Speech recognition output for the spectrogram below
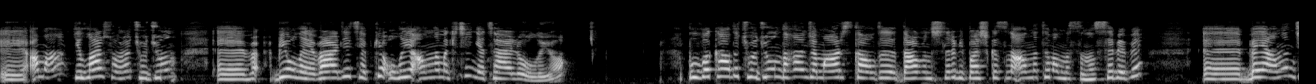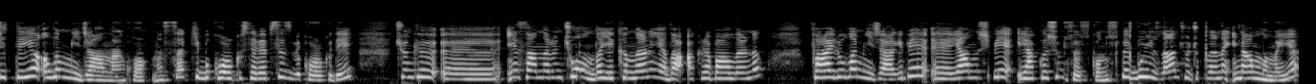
e, ama yıllar sonra çocuğun e, bir olaya verdiği tepki olayı anlamak için yeterli oluyor. Bu vakada çocuğun daha önce maruz kaldığı davranışları bir başkasına anlatamamasının sebebi e, beyanın ciddiye alınmayacağından korkması ki bu korku sebepsiz bir korku değil. Çünkü e, insanların çoğunda yakınlarının ya da akrabalarının fail olamayacağı gibi e, yanlış bir yaklaşım söz konusu ve bu yüzden çocuklarına inanmamayı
